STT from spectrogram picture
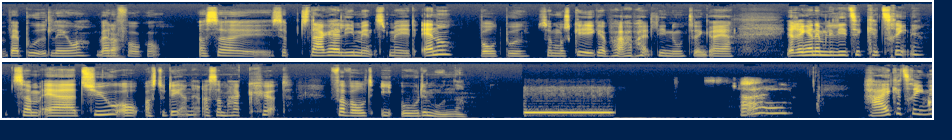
hvad budet laver, hvad Ja. der foregår. Og så, øh, så snakker jeg lige imens med et andet vogtbud, som måske ikke er på arbejde lige nu, tænker jeg. Jeg ringer nemlig lige til Katrine, som er 20 år og studerende, og som har kørt for Volt i 8 måneder. Hej. Hej Katrine,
